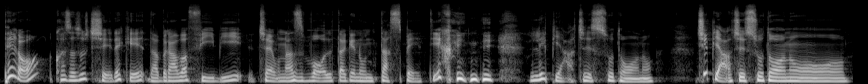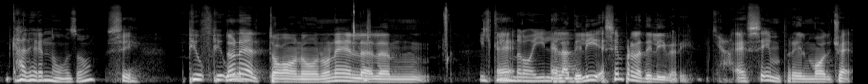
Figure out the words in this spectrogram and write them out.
Però cosa succede? Che da brava Phoebe c'è una svolta che non ti aspetti e quindi le piace il suo tono. Ci piace il suo tono cavernoso? Sì. Più, più Non è il tono, non è il... il- il timbro, è, il... è la deli- è sempre la delivery. Chiaro. È sempre il modo... Cioè,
